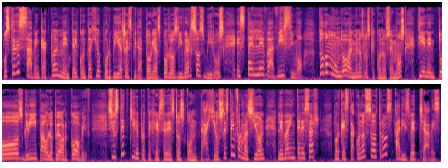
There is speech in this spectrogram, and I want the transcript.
Ustedes saben que actualmente el contagio por vías respiratorias por los diversos virus está elevadísimo. Todo mundo, o al menos los que conocemos, tienen tos, gripa o lo peor, COVID. Si usted quiere protegerse de estos contagios, esta información le va a interesar, porque está con nosotros Arisbet Chávez,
